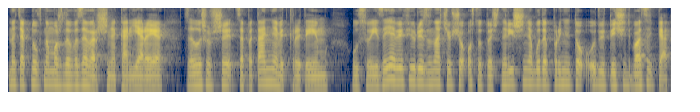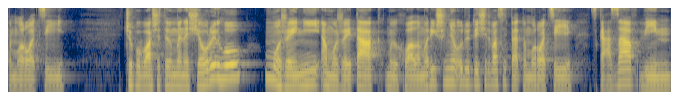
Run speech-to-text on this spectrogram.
натякнув на можливе завершення кар'єри, залишивши це питання відкритим. У своїй заяві Ф'юрі зазначив, що остаточне рішення буде прийнято у 2025 році. Чи побачите ви мене ще у рингу? Може і ні, а може і так. Ми ухвалимо рішення у 2025 році, сказав він.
